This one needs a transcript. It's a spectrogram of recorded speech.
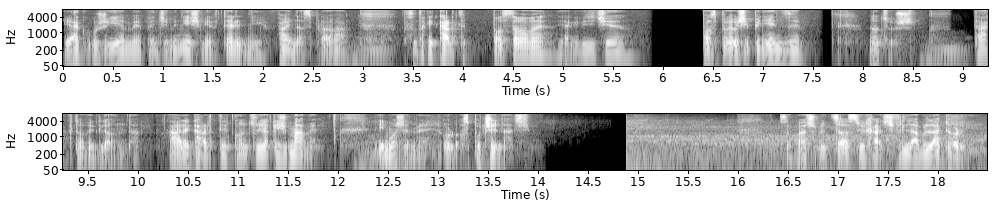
Jak użyjemy, będziemy nieśmiertelni. Fajna sprawa. To są takie karty podstawowe, jak widzicie, pozbyłem się pieniędzy. No cóż, tak to wygląda. Ale karty w końcu jakieś mamy i możemy rozpoczynać. Zobaczmy, co słychać w laboratorium.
